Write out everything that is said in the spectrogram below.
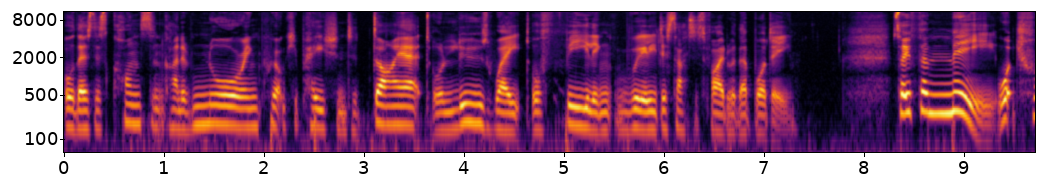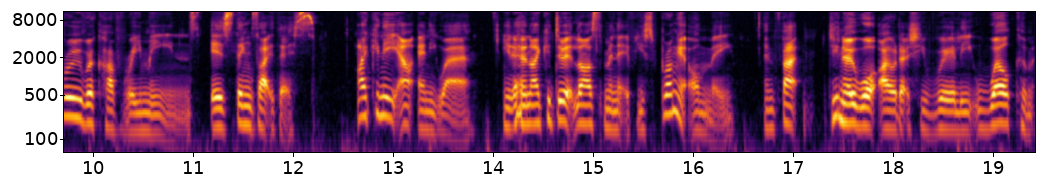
or there's this constant kind of gnawing preoccupation to diet or lose weight or feeling really dissatisfied with their body so for me what true recovery means is things like this i can eat out anywhere you know, and I could do it last minute if you sprung it on me. In fact, do you know what? I would actually really welcome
